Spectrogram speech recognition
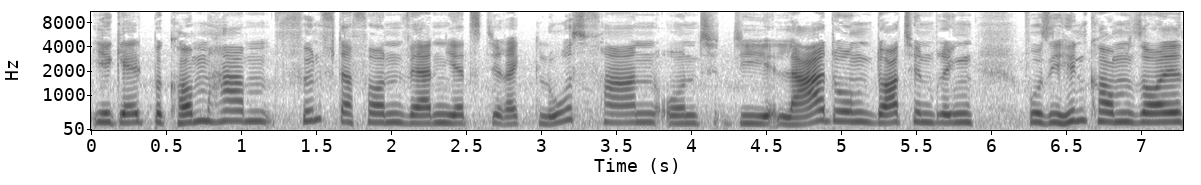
ihr Geld bekommen haben. Fünf davon werden jetzt direkt losfahren und die Ladung dorthin bringen, wo sie hinkommen soll.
